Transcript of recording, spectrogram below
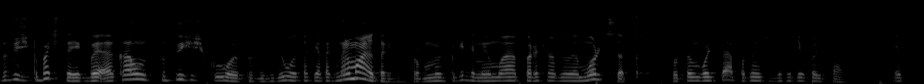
Подписчики, бачите, якби аккаунт підписчику, ой, підписчик другого, так я так нормально, так, типу, ми прикиньте, ми перешабнули Мортіса, потім Вольта, потім ще захотів Кольта. Я,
